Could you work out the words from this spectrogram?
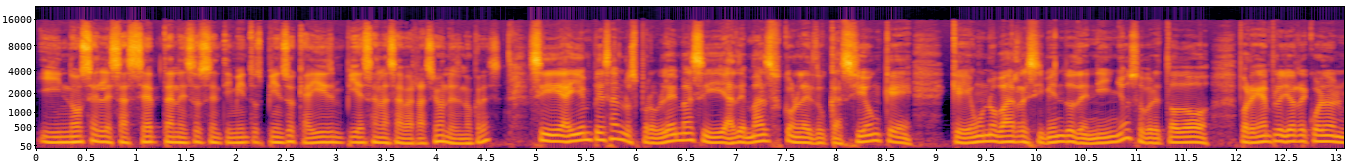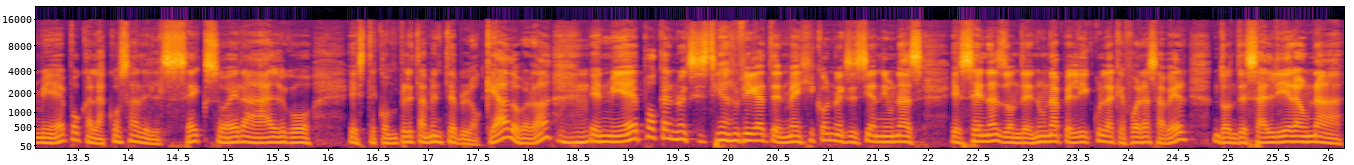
y no se les aceptan esos sentimientos, pienso que ahí empiezan las aberraciones, ¿no crees? Sí, ahí empiezan los problemas y además con la educación que, que uno va recibiendo de niño, sobre todo, por ejemplo, yo recuerdo en mi época la cosa del sexo era algo este, completamente bloqueado, ¿verdad? En mi época no existían, fíjate, en México no existían ni unas escenas donde en una película que fueras a ver donde saliera una,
